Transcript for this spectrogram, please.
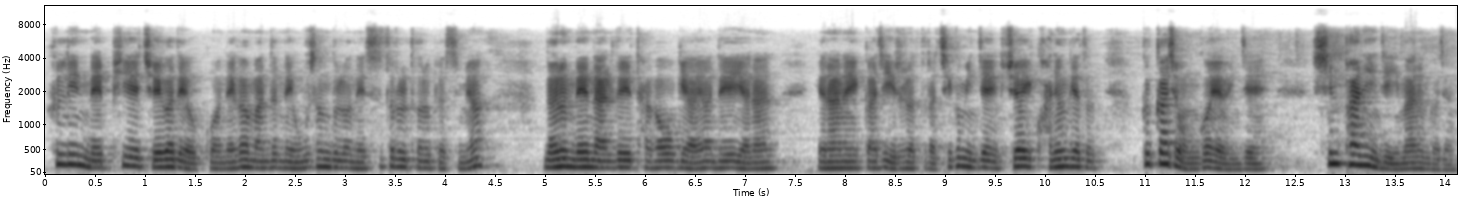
흘린 내 피의 죄가 되었고 내가 만든 내 우상들로 내 스스로를 더럽혔으며 너는 내 날들이 다가오게 하여 내 연한 연한에까지 이르렀더라. 지금 이제 죄악이 관영돼서 끝까지 온 거예요. 이제 심판이 이제 임하는 거죠.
